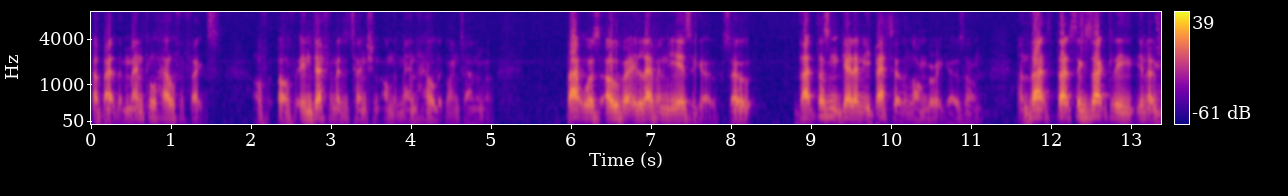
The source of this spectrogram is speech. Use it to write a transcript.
about the mental health effects of, of indefinite detention on the men held at Guantanamo. That was over 11 years ago. So that doesn't get any better the longer it goes on. And that, that's exactly, you know,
